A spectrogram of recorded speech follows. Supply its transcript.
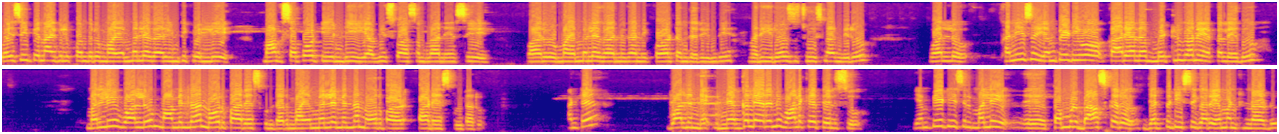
వైసీపీ నాయకులు కొందరు మా ఎమ్మెల్యే గారి ఇంటికి వెళ్ళి మాకు సపోర్ట్ ఇవ్వండి అవిశ్వాసంలో అనేసి వారు మా ఎమ్మెల్యే గారిని కానీ కోరటం జరిగింది. మరి ఈ రోజు చూసినా మీరు వాళ్ళు కనీసం ఎంపీడీఓ కార్యాలయం మెట్లుగానే ఎక్కలేదు. మళ్ళీ వాళ్ళు మా మీద నోరు పారేసుకుంటారు మా ఎమ్మెల్యే మీద నోరు పా- పాడేసుకుంటారు. అంటే వాళ్ళు నెగ్గలేరని వాళ్ళకే తెలుసు. ఎంపీటీసీలు మళ్ళీ తమ్ముడు భాస్కర్ జడ్పీటీసీ గారు ఏమంటున్నాడు?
